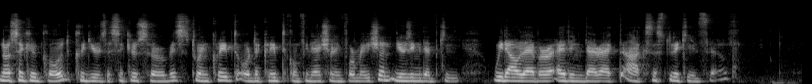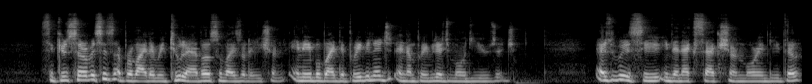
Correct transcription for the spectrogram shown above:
non-secure code could use a secure service to encrypt or decrypt confidential information using that key, without ever having direct access to the key itself. Secure services are provided with two levels of isolation, enabled by the privileged and unprivileged mode usage. As we will see in the next section more in detail,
